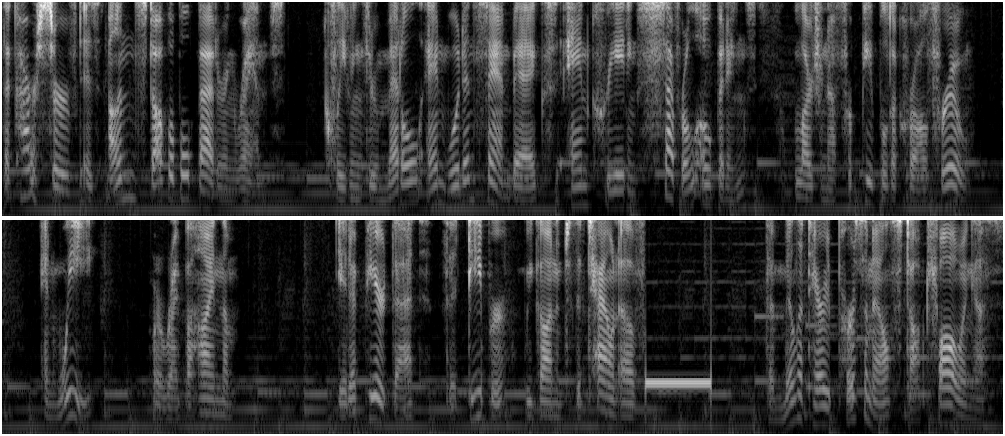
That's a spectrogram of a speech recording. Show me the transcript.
the cars served as unstoppable battering rams, cleaving through metal and wooden sandbags and creating several openings large enough for people to crawl through. And we were right behind them. It appeared that, the deeper we got into the town of, the military personnel stopped following us,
